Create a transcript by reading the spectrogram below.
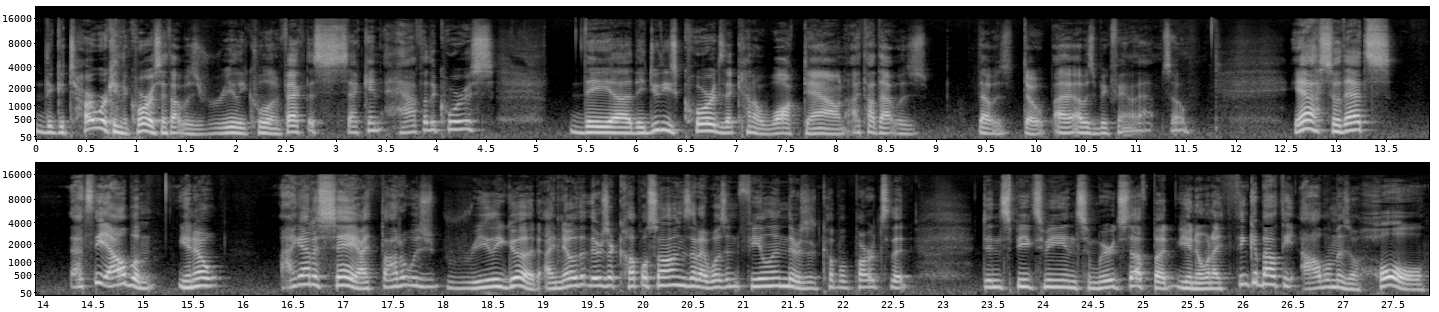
the guitar work in the chorus I thought was really cool. In fact, the second half of the chorus, they uh, they do these chords that kind of walk down. I thought that was that was dope. I, I was a big fan of that. So yeah, so that's that's the album. You know, I gotta say, I thought it was really good. I know that there's a couple songs that I wasn't feeling. There's a couple parts that didn't speak to me and some weird stuff. But you know, when I think about the album as a whole,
